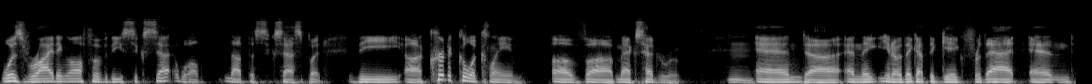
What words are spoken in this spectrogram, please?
was riding off of the success. Well, not the success, but the uh, critical acclaim of uh, Max Headroom, Mm. and uh, and they you know they got the gig for that, and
